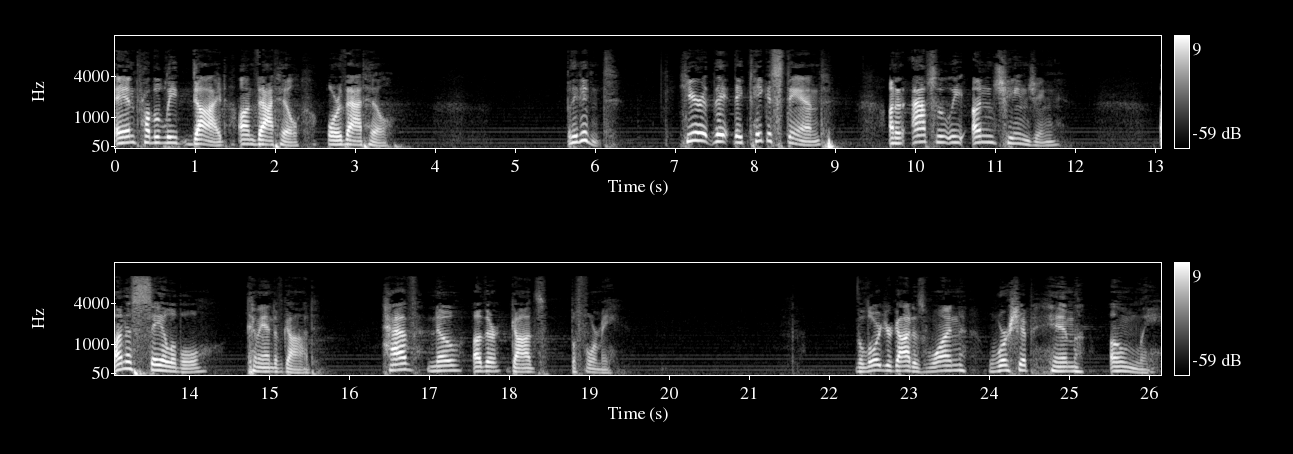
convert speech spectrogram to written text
and probably died on that hill or that hill. But they didn't. Here, they, they take a stand on an absolutely unchanging, unassailable command of God. Have no other gods before me. The Lord your God is one. Worship him only.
